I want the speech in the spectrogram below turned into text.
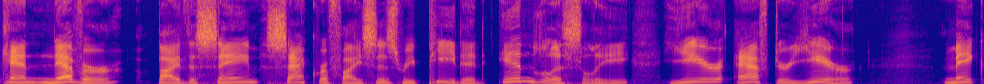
can never, by the same sacrifices repeated endlessly year after year, make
